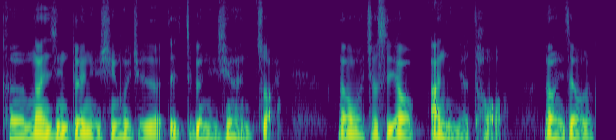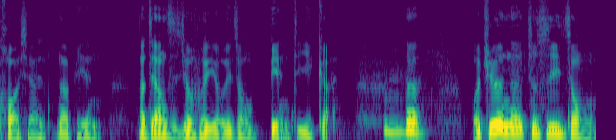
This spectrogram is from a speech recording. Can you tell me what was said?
可能男性对女性会觉得，哎、欸，这个女性很拽，那我就是要按你的头，让你在我的胯下那边，那这样子就会有一种贬低感。嗯，那我觉得呢，就是一种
